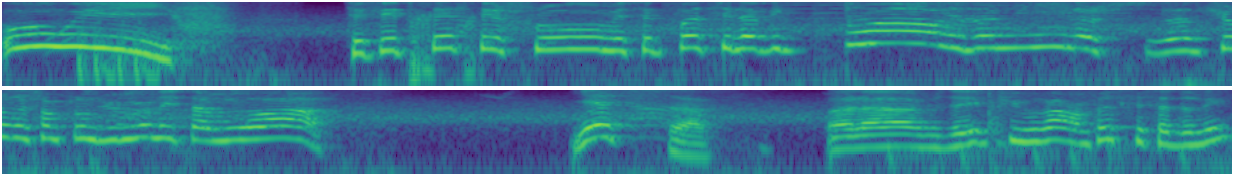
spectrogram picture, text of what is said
Oh oui C'était très très chaud, mais cette fois c'est la victoire les amis La ceinture de champion du monde est à moi Yes Voilà, vous avez pu voir un peu ce que ça donnait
